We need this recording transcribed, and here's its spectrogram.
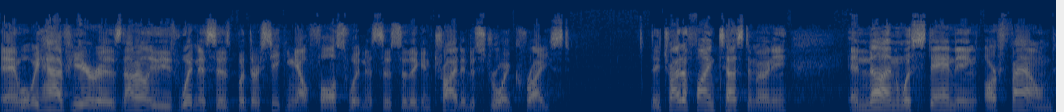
And what we have here is not only these witnesses, but they're seeking out false witnesses so they can try to destroy Christ. They try to find testimony and none withstanding are found.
